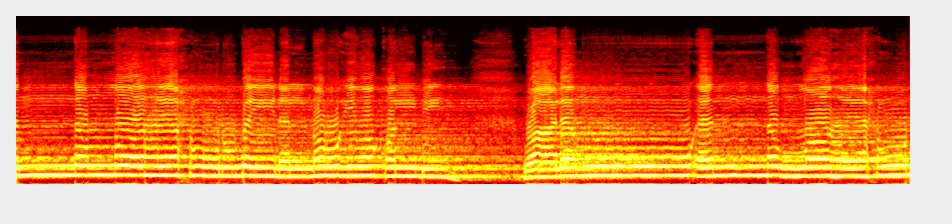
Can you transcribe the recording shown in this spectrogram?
أن الله يحول بين المرء وقلبه. واعلموا أن الله يحول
